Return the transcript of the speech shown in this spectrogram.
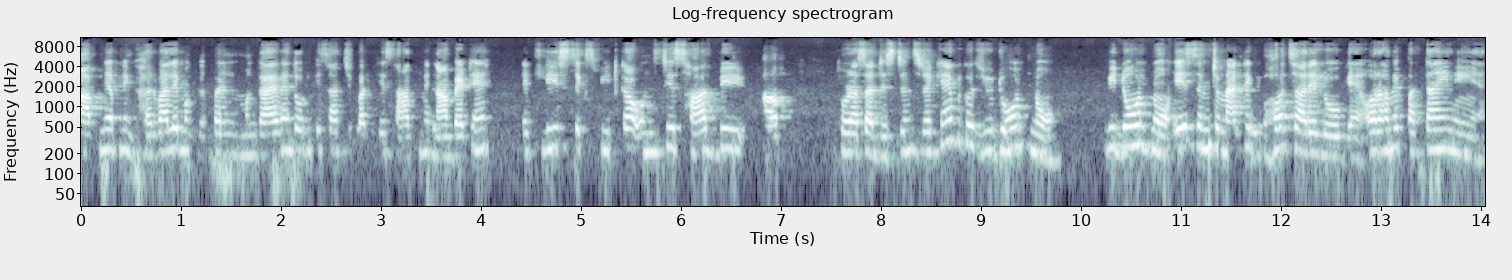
आपने अपने घर वाले मंगाए हुए हैं तो उनके साथ चिपक के साथ में ना बैठें। एटलीस्ट सिक्स फीट का उनके साथ भी आप थोड़ा सा डिस्टेंस रखें because you don't know we don't know asymptomatic बहुत सारे लोग हैं, और हमें पता ही नहीं है।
